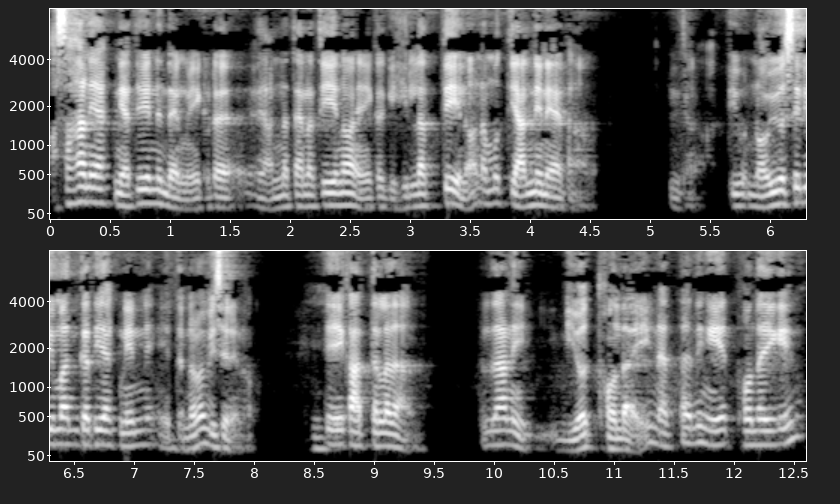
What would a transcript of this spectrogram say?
අසහනයක් නැති වෙන්නේ දැන් මේකට යන්න තැන තියෙනවා. ඒක ගිහිල්ලක් තියෙනවා. නමුත් යන්නේ නැහැ තාම. නිකන් නොයොසලිමත් ගතියක් නෙන්නේ. එතනම විසිරෙනවා. ඒක අත්තලා දාන්න. දාන්නේ ගියොත් හොඳයි. නැත්නම් ඉතින් ඒත් හොඳයි කියලා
